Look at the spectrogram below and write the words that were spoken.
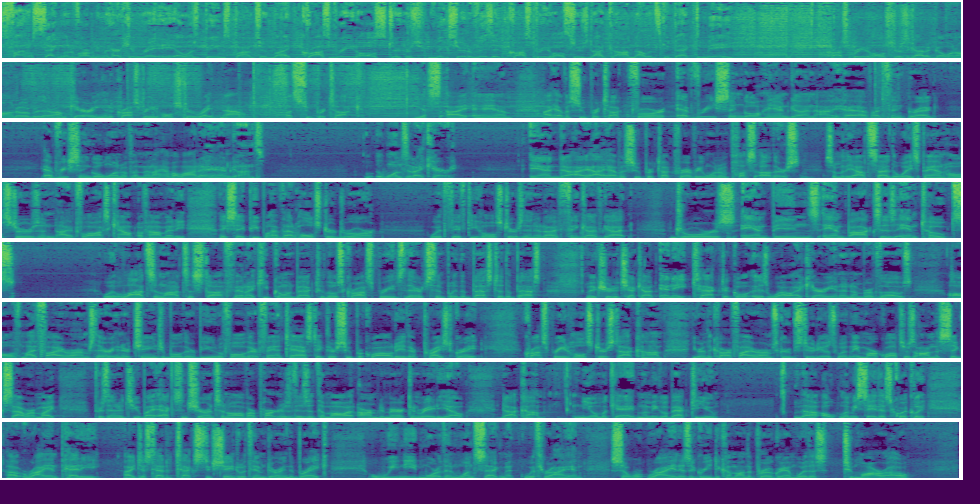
this final segment of Armed American Radio is being sponsored by Crossbreed Holsters. Make sure to visit crossbreedholsters.com. Now let's get back to me. Crossbreed holsters got it going on over there. I'm carrying a crossbreed holster right now, a Super Tuck. Yes, I am. I have a Super Tuck for every single handgun I have, I think, Greg. Every single one of them. And I have a lot of handguns, ones that I carry. And uh, I, I have a Super Tuck for every one of them, plus others. Some of the outside the waistband holsters, and I've lost count of how many. They say people have that holster drawer with 50 holsters in it. I think I've got drawers and bins and boxes and totes with lots and lots of stuff. And I keep going back to those crossbreeds. They're simply the best of the best. Make sure to check out N8 Tactical as well. I carry in a number of those. All of my firearms. They're interchangeable. They're beautiful. They're fantastic. They're super quality. They're priced great. Crossbreedholsters.com. You're in the Kahr Firearms Group studios with me. Mark Walters on the Sig Sauer mic, presented to you by X Insurance and all of our partners. Visit them all at armedamericanradio.com. Neil McCabe, let me go back to you. Uh, oh, let me say this quickly. Uh, Ryan Petty, I just had a text exchange with him during the break. We need more than one segment with Ryan. So Ryan has agreed to come on the program with us tomorrow.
